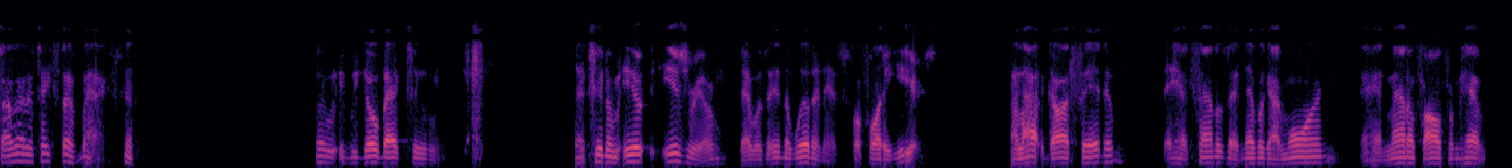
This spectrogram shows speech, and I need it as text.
So I learn to take stuff back. So if we go back to the children of Israel that was in the wilderness for 40 years, a lot God fed them. They had sandals that never got worn. They had manna fall from heaven.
